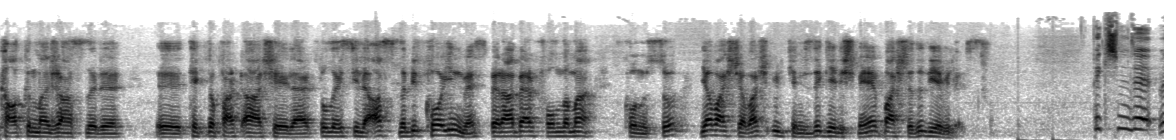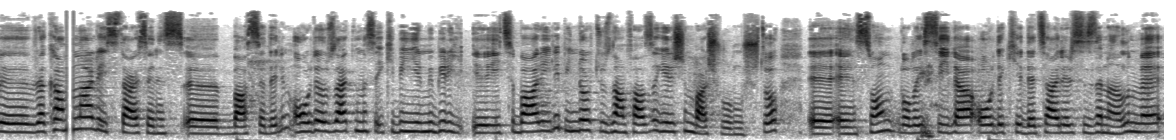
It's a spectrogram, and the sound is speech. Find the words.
kalkınma ajansları, Teknopark AŞ'ler. Dolayısıyla aslında bir co-invest, beraber fonlama konusu yavaş yavaş ülkemizde gelişmeye başladı diyebiliriz. Peki şimdi e, rakamlarla isterseniz e, bahsedelim. Orada özellikle mesela 2021 e, itibariyle 1400'den fazla girişim başvurmuştu e, en son. Dolayısıyla oradaki detayları sizden alalım ve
